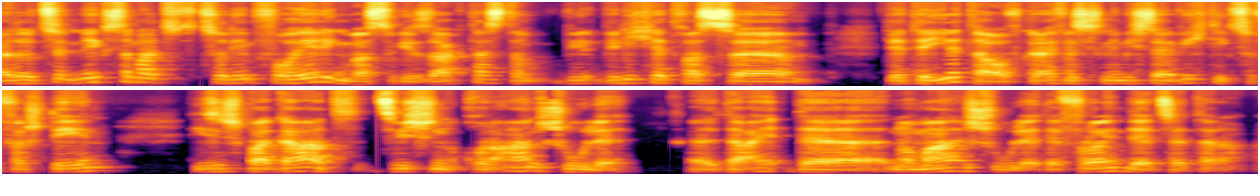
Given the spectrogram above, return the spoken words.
Also zunächst einmal zu dem vorherigen, was du gesagt hast, da will ich etwas äh, detaillierter aufgreifen. Es ist nämlich sehr wichtig zu verstehen, diesen Spagat zwischen Koranschule, äh, der, der normalen Schule, der Freunde etc.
